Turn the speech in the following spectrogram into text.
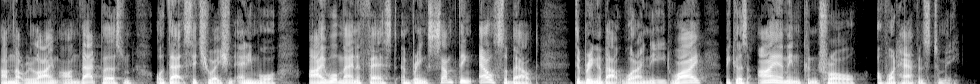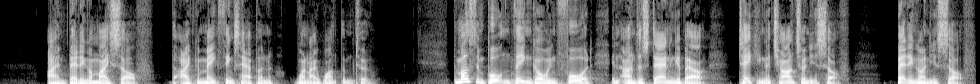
I'm not relying on that person or that situation anymore. I will manifest and bring something else about to bring about what I need. Why? Because I am in control of what happens to me. I'm betting on myself that I can make things happen when I want them to. The most important thing going forward in understanding about taking a chance on yourself, betting on yourself,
